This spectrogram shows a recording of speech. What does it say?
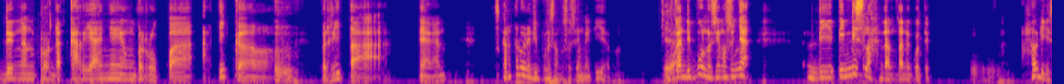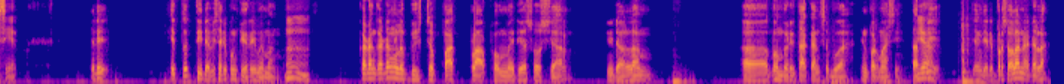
dengan produk karyanya yang berupa artikel, Hmm. berita, ya kan? Sekarang kan udah dibunuh sama sosial media, bang. Iya. Bukan dibunuh sih, maksudnya ditindis lah dalam tanda kutip. Hmm. How do you see it? Jadi itu tidak bisa dipungkiri memang. Hmm, kadang-kadang lebih cepat platform media sosial di dalam eh, memberitakan sebuah informasi. Tapi Ya. Yang jadi persoalan adalah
